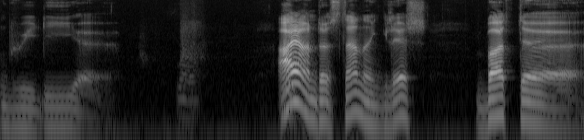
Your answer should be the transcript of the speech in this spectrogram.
really. Uh... I understand English, but uh,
